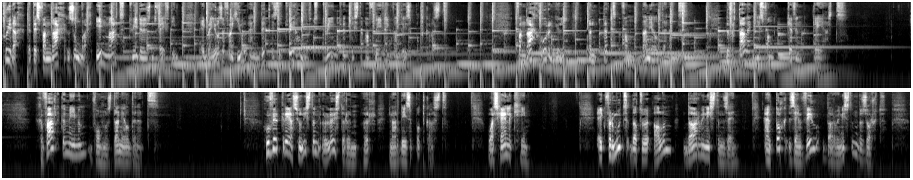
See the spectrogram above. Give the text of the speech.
Goeiedag, het is vandaag zondag 1 maart 2015. Ik ben Jozef van Giel en dit is de 222e aflevering van deze podcast. Vandaag horen jullie een TED van Daniel Dennett. De vertaling is van Kevin Keijert. Gevaarlijke memen volgens Daniel Dennett. Hoeveel creationisten luisteren er naar deze podcast? Waarschijnlijk geen. Ik vermoed dat we allen Darwinisten zijn. En toch zijn veel Darwinisten bezorgd,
